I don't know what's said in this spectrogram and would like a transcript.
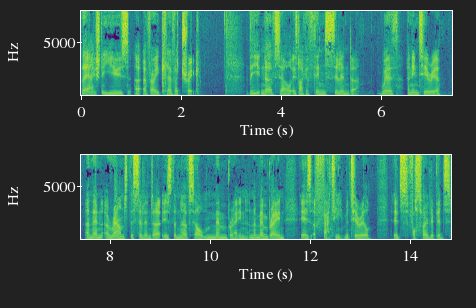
they actually use a, a very clever trick. The nerve cell is like a thin cylinder with an interior, and then around the cylinder is the nerve cell membrane. And the membrane is a fatty material, it's phospholipids,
